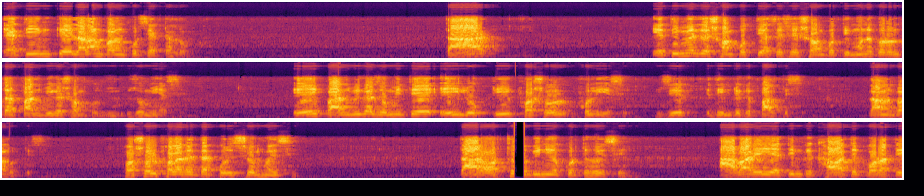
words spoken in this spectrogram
এতিমকে লালন পালন করছে একটা লোক। তার এতিমের যে সম্পত্তি আছে, সেই সম্পত্তি, মনে করুন, তার পাঁচ বিঘা জমি আছে। এই পাঁচ বিঘা জমিতে এই লোকটি ফসল ফলিয়েছে, যে এতিমটাকে পালতেছে লালন পালন করতেছে। ফসল ফলাতে তার পরিশ্রম হয়েছে, তার অর্থ বিনিয়োগ করতে হয়েছে। আবার এই এতিমকে খাওয়াতে, পড়াতে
